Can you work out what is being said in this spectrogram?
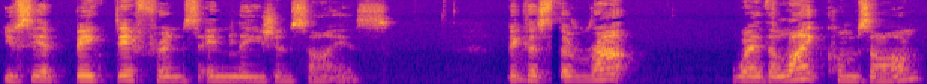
you see a big difference in lesion size. Because the rat where the light comes on,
